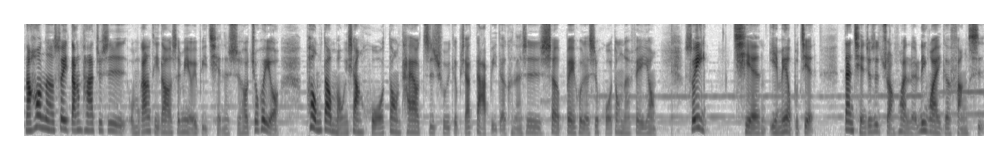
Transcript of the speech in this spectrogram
然后呢，所以当他就是我们刚刚提到身边有一笔钱的时候，就会有碰到某一项活动，他要支出一个比较大笔的，可能是设备或者是活动的费用，所以钱也没有不见，但钱就是转换了另外一个方式，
